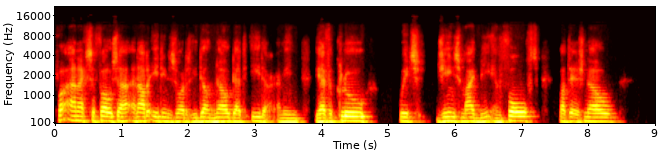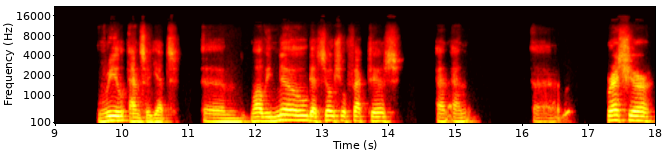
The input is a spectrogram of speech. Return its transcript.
for anorexia and other eating disorders, we don't know that either. I mean, we have a clue which genes might be involved, but there's no real answer yet. Um, while we know that social factors and, and uh, pressure,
